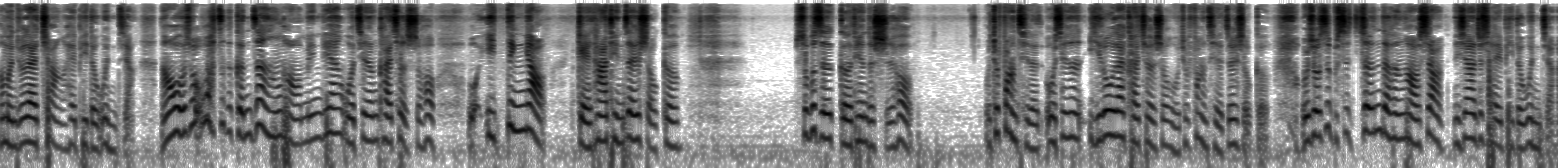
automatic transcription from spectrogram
他们就在唱 Happy 的问奖，然后我说哇，这个梗真的很好，明天我今天开车的时候，我一定要给他听这一首歌。殊不知隔天的时候，我就放弃了。我先生一路在开车的时候，我就放弃了这首歌。我说是不是真的很好笑？你现在就是 Happy 的问奖。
